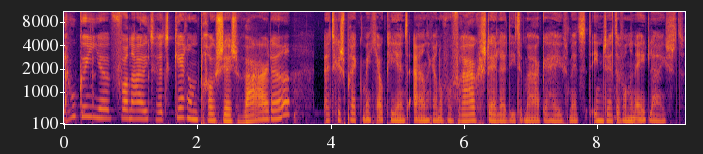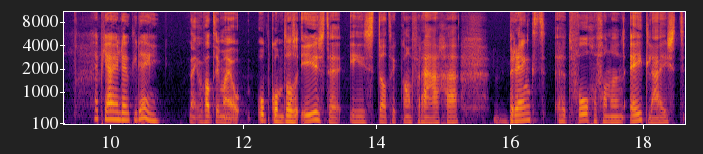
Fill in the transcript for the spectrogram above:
Hoe kun je vanuit het kernproces waarde... het gesprek met jouw cliënt aangaan... of een vraag stellen die te maken heeft met het inzetten van een eetlijst? Heb jij een leuk idee? Nee, wat in mij op- opkomt als eerste is dat ik kan vragen: brengt het volgen van een eetlijst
